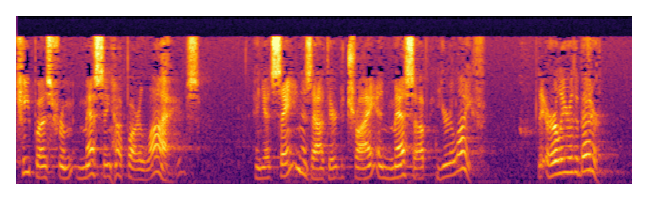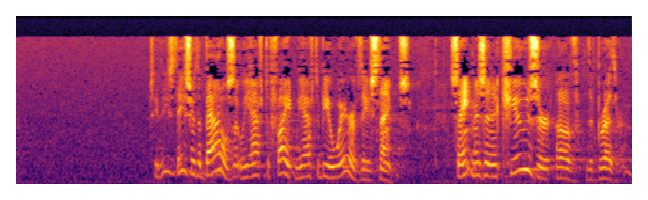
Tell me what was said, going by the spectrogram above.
keep us from messing up our lives. And yet Satan is out there to try and mess up your life. The earlier, the better. See, these, these are the battles that we have to fight. We have to be aware of these things. Satan is an accuser of the brethren.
